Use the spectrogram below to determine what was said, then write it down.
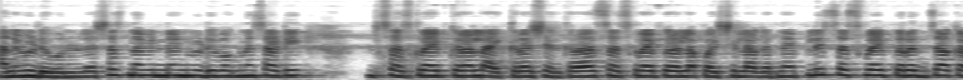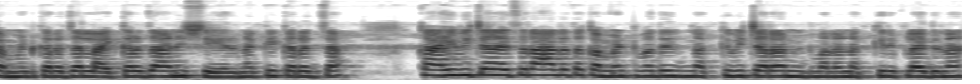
आणि व्हिडिओ बनवले. अशाच नवीन नवीन व्हिडिओ बघण्यासाठी सबस्क्राईब करा लाईक करा शेअर करा. सबस्क्राईब करायला पैसे लागत नाही. प्लीज सबस्क्राईब करत जा कमेंट करत जा लाईक करत जा आणि शेअर नक्की करत जा. काही विचारायचं राहिलं तर कमेंटमध्ये नक्की विचारा. मी तुम्हाला नक्की रिप्लाय देणार.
